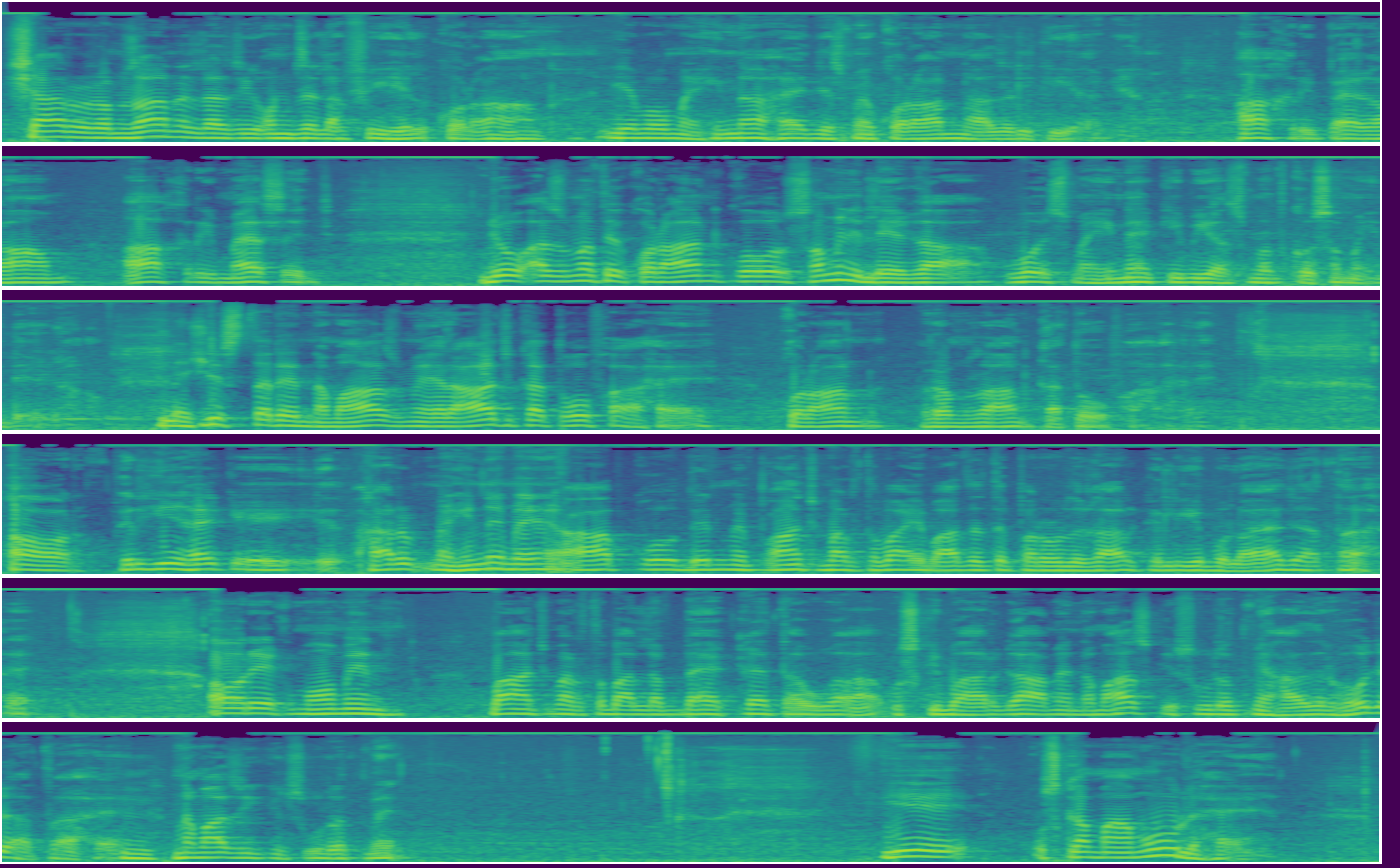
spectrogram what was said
شہر رمضان اللہ انزل فیہ القرآن یہ وہ مہینہ ہے جس میں قرآن نازل کیا گیا۔ آخری پیغام آخری میسج جو عظمت قرآن کو سمجھ لے گا وہ اس مہینے کی بھی عظمت کو سمجھ لے گا۔ جس طرح نماز معراج کا تحفہ ہے قرآن رمضان کا تحفہ ہے۔ اور پھر یہ ہے کہ ہر مہینے میں آپ کو دن میں پانچ مرتبہ عبادت پروردگار کے لیے بلایا جاتا ہے۔ اور ایک مومن پانچ مرتبہ لبیک کہتا ہوا اس کی بارگاہ میں نماز کی صورت میں حاضر ہو جاتا ہے نمازی کی صورت میں۔ یہ اس کا معمول ہے۔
